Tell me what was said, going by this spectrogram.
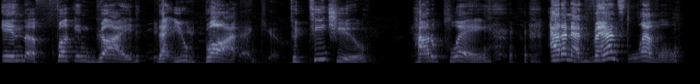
in the fucking guide that you bought you. to teach you how to play at an advanced level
